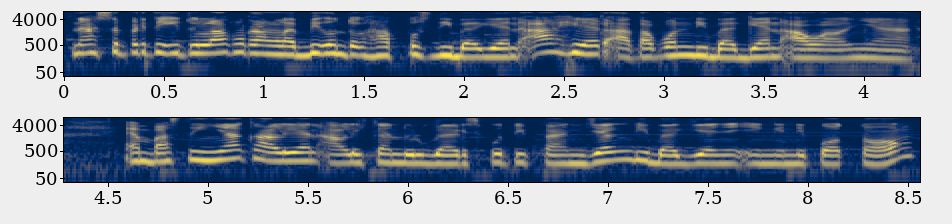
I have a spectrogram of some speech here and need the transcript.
Nah seperti itulah kurang lebih untuk hapus di bagian akhir ataupun di bagian awalnya Yang pastinya kalian alihkan dulu garis putih panjang di bagian yang ingin dipotong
